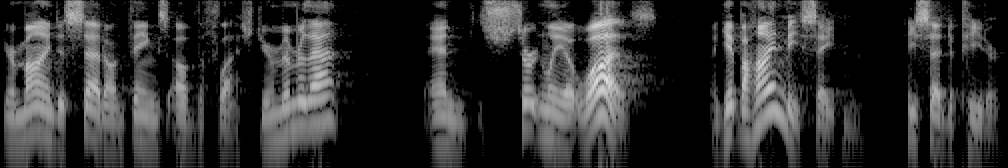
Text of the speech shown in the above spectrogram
Your mind is set on things of the flesh. Do you remember that? And certainly it was. Get behind me, Satan, he said to Peter.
